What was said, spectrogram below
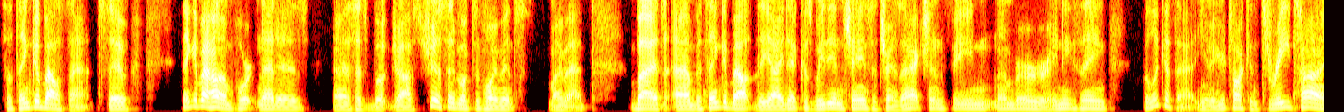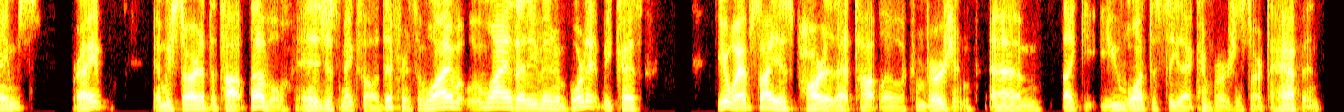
So think about that. So think about how important that is. Uh, says book jobs. Should have said booked appointments. My bad. But um, but think about the idea because we didn't change the transaction fee number or anything but look at that. You know, you're talking three times, right? And we start at the top level, and it just makes all the difference. And why why is that even important? Because your website is part of that top level conversion. Um, like you want to see that conversion start to happen.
